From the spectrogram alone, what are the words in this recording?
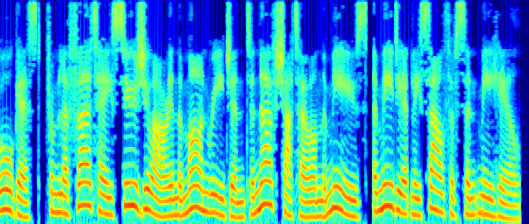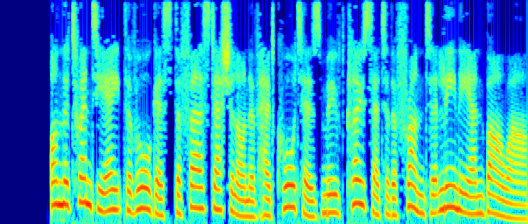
August, from La Ferté-sous-Jouarre in the Marne region to Neufchâteau on the Meuse, immediately south of Saint-Mihiel. On 28 August the first echelon of headquarters moved closer to the front at Ligny-en-Barrois.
